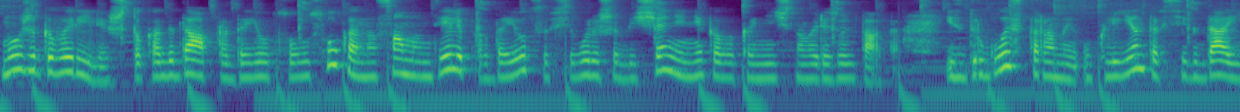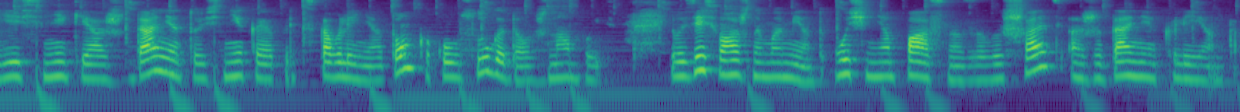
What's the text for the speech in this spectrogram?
Мы уже говорили, что когда продается услуга, на самом деле продается всего лишь обещание некого конечного результата. И с другой стороны, у клиента всегда есть некие ожидания, то есть некое представление о том, какой услуга должна быть. И вот здесь важный момент. Очень опасно завышать ожидания клиента.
